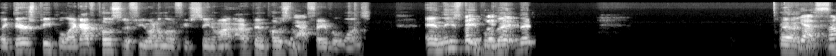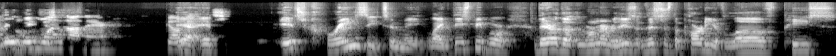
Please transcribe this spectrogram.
like there's people like I've posted a few. I don't know if you've seen them. I, have been posting yeah. my favorite ones, and these people they, they uh, yeah, some they, they just, ones on there. Go yeah, ahead. it's it's crazy to me. Like these people, they're the remember these. This is the party of love, peace,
